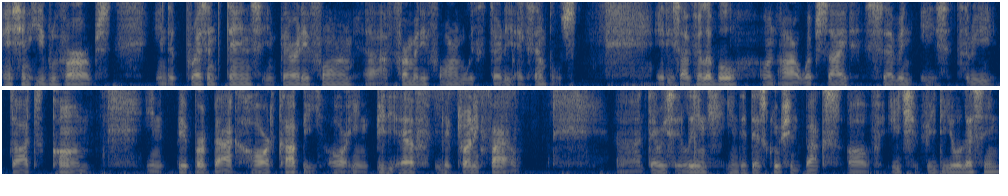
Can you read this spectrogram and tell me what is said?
Ancient Hebrew Verbs in the Present Tense Imperative Form, uh, Affirmative Form with 30 examples. It is available on our website 7is3.com in paperback hard copy or in PDF electronic file. Uh, there is a link in the description box of each video lesson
